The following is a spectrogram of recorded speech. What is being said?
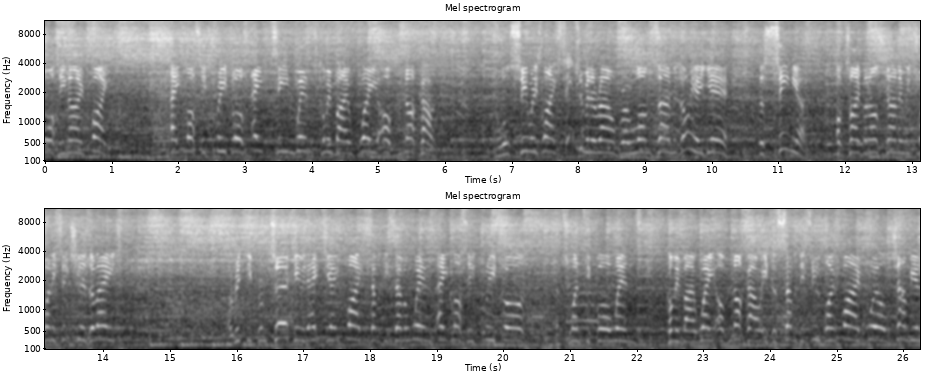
49 fights, 8 losses, 3 draws, 18 wins coming by way of knockout. And we'll see what he's like. Seems to have been around for a long time. He's only a year the senior of Tayfun Ozcan, who is 26 years of age. Originally from Turkey with 88 fights, 77 wins, 8 losses, 3 draws, and 24 wins. Coming by way of knockout, he's a 72.5 world champion,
